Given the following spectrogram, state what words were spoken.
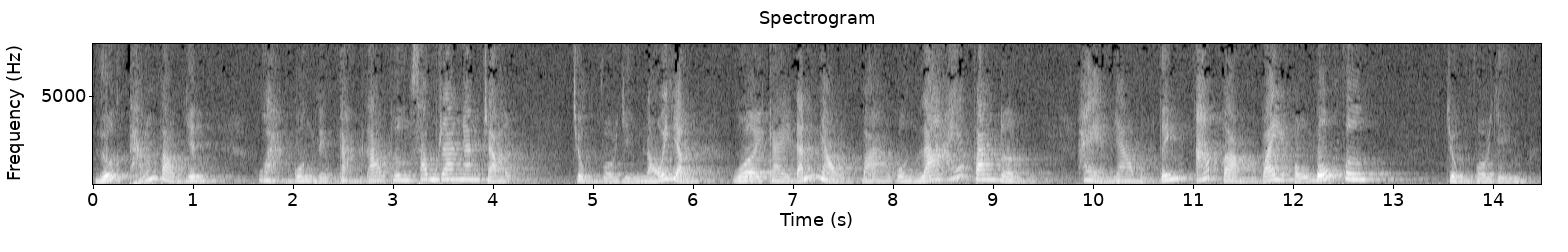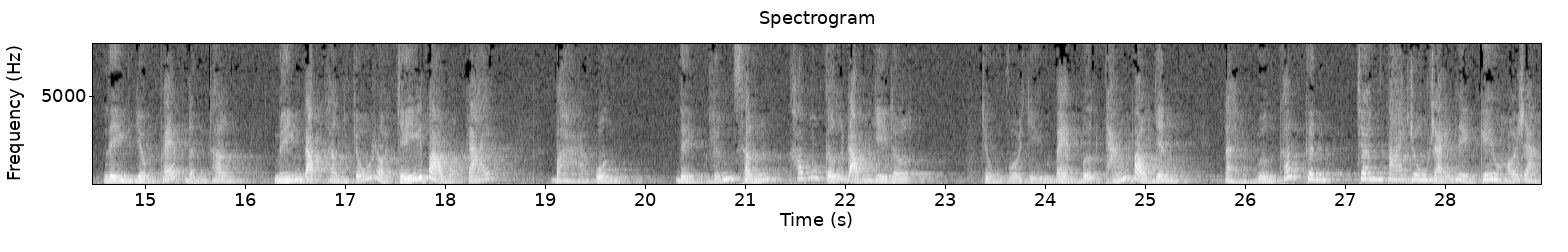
Lướt thẳng vào dinh. Hoàng quân đều cầm đau thương xông ra ngăn trở. Trùng vô diệm nổi giận, Quơi cây đánh nhau Ba quân la hét vang rừng Hè nhau một tiếng áp vào mà vây phủ bốn phương. Trùng vô diệm liền dùng phép định thân, Miệng đọc thần chú rồi chỉ vào một cái. Ba quần, đều đứng sững, Không cử động gì được. Trùng vô diệm bèn bước thẳng vào dinh. Tề vương thất kinh, Chân tay run rẩy liền kêu hỏi rằng,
